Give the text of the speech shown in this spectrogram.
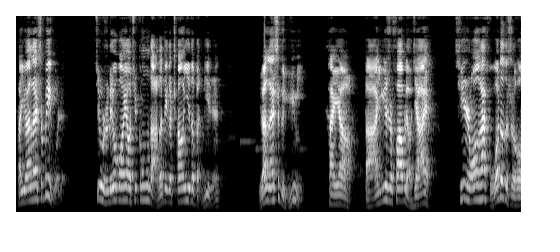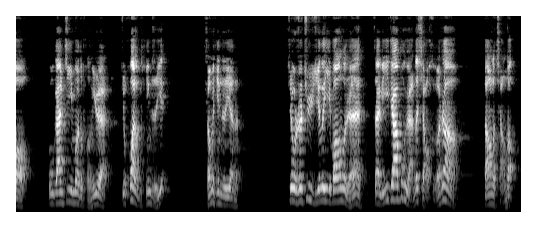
他原来是魏国人，就是刘邦要去攻打的这个昌邑的本地人。原来是个渔民，看样打鱼是发不了家呀。秦始皇还活着的时候，不甘寂寞的彭越就换了个新职业。什么新职业呢？就是聚集了一帮子人，在离家不远的小河上当了强盗，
